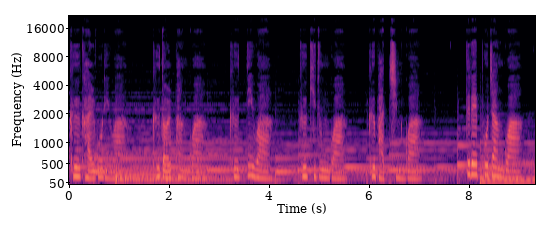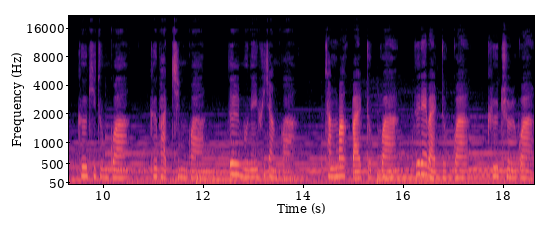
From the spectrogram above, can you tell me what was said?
그 갈고리와 그 널판과 그 띠와 그 기둥과 그 받침과 뜰의 포장과 그 기둥과 그 받침과 뜰 문의 휘장과 장막 말뚝과 뜰의 말뚝과 그 줄과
